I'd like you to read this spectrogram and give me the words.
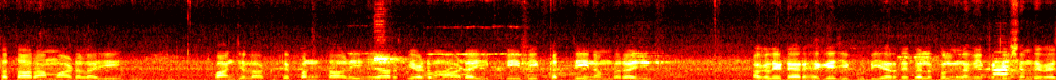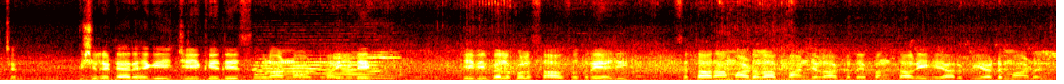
17 ਮਾਡਲ ਹੈ ਜੀ 5 ਲੱਖ ਤੇ 45000 ਰੁਪਇਆ ਡਿਮਾਂਡ ਹੈ ਜੀ ਪੀਬੀ 31 ਨੰਬਰ ਹੈ ਜੀ। ਅਗਲੇ ਟਾਇਰ ਹੈਗੇ ਜੀ ਗੁੱਡੀਅਰ ਦੇ, ਬਿਲਕੁਲ ਨਵੀਂ ਕੰਡੀਸ਼ਨ ਦੇ ਵਿੱਚ। ਪਿਛਲੇ ਟਾਇਰ ਹੈਗੇ ਜੀ ਜੇਕੇ ਦੇ 16 9 28 ਦੇ। ਇਹ ਵੀ ਬਿਲਕੁਲ ਸਾਫ਼ ਸੁਥਰੇ ਹੈ ਜੀ। 17 ਮਾਡਲ ਆ 5 ਲੱਖ ਤੇ 45000 ਰੁਪਇਆ ਡਿਮਾਂਡ ਹੈ ਜੀ।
